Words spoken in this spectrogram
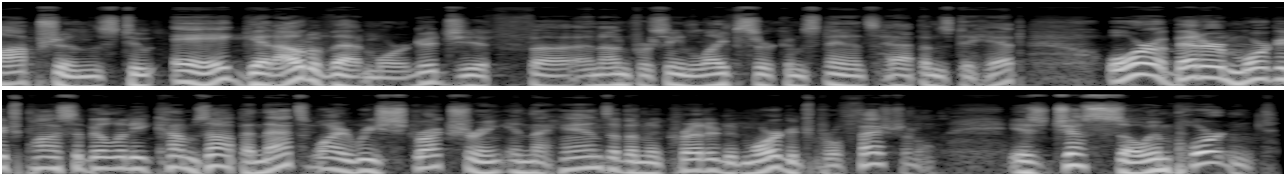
options to A, get out of that mortgage if uh, an unforeseen life circumstance happens to hit, or a better mortgage possibility comes up. And that's why restructuring in the hands of an accredited mortgage professional is just so important.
